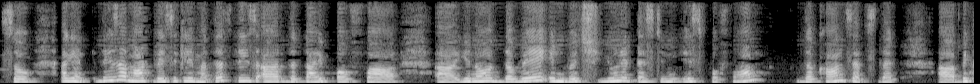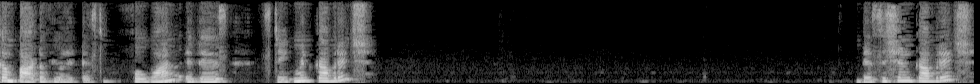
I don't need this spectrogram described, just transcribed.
so again, these are not basically methods. These are the type of, uh, uh, you know, the way in which unit testing is performed, the concepts that uh, become part of unit testing. For one, it is statement coverage, decision coverage,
